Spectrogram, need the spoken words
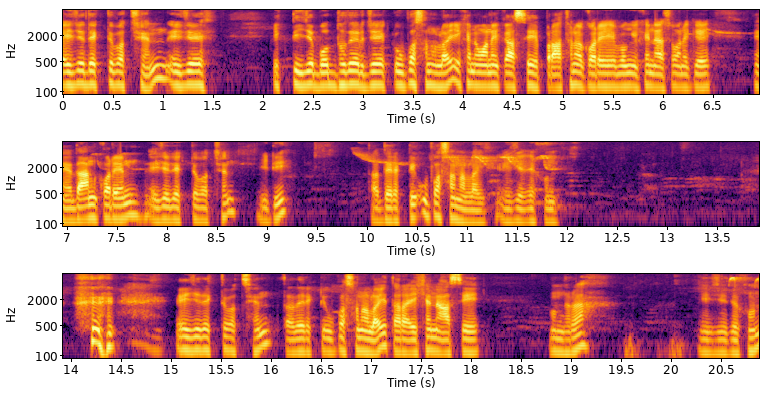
এই যে দেখতে পাচ্ছেন, এই যে একটি যে বৌদ্ধদের যে একটি উপাসনালয়, এখানে অনেকে আসে প্রার্থনা করে এবং এখানে আসে অনেকে দান করেন। এই যে দেখতে পাচ্ছেন, এটি তাদের একটি উপাসনালয়। এই যে দেখুন। এই যে দেখতে পাচ্ছেন, তাদের একটি উপাসনালয়। তারা এখানে আসে বন্ধুরা। এই যে দেখুন।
